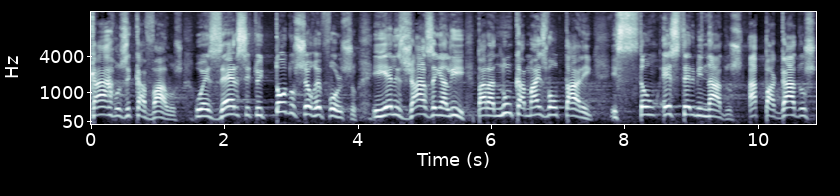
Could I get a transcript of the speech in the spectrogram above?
carros e cavalos, o exército e todo o seu reforço, e eles jazem ali para nunca mais voltarem, estão exterminados, apagados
